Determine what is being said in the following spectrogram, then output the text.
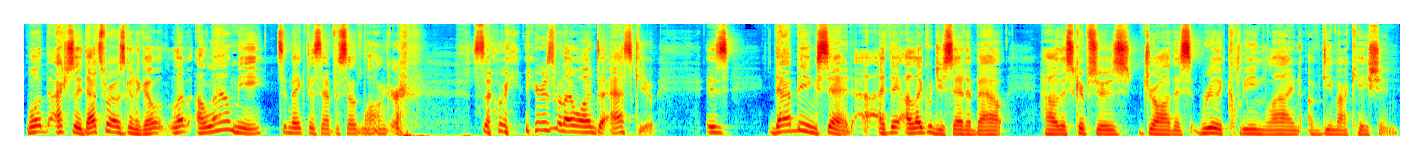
Well, actually, that's where I was going to go. Let, allow me to make this episode longer. so here's what I wanted to ask you: Is that being said, I think I like what you said about how the scriptures draw this really clean line of demarcation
